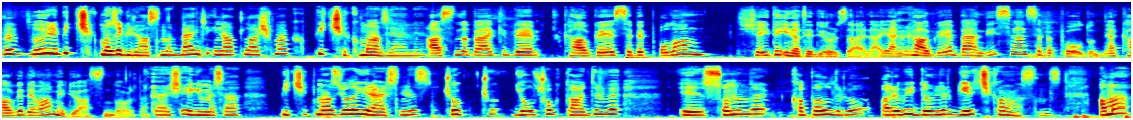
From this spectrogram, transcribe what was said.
Ve böyle bir çıkmaza giriyor aslında. Bence inatlaşmak bir çıkmaz yani. aslında belki de kavgaya sebep olan şeyde inat ediyoruz hala. Yani kavgaya ben değil sen sebep oldun. Yani kavga devam ediyor aslında orada. Yani şey gibi mesela bir çıkmaz yola girersiniz. Çok çok yol çok dardır ve e, sonunda kapalı duruyor. Arabayı döndürüp geri çıkamazsınız. Ama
